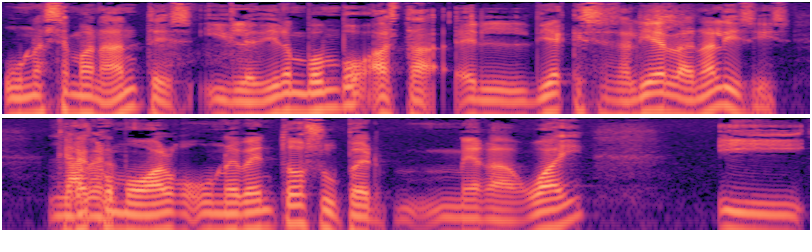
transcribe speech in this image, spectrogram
una semana antes y le dieron bombo hasta el día que se salía el análisis. Que era como algo, un evento súper mega guay. Y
